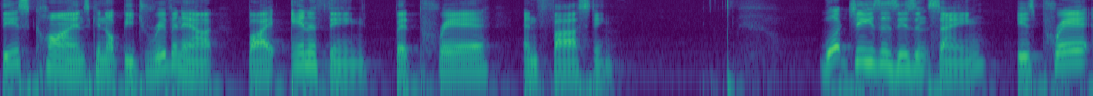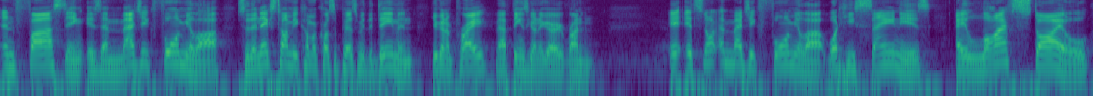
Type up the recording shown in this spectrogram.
This kind cannot be driven out by anything but prayer and fasting. What Jesus isn't saying is prayer and fasting is a magic formula. So the next time you come across a person with a demon, you're going to pray, and that thing's going to go running. It's not a magic formula. What he's saying is a lifestyle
